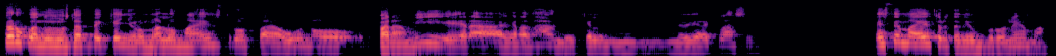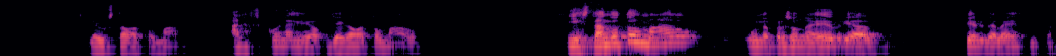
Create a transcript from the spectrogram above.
Pero cuando uno está pequeño, los malos maestros para uno, para mí era agradable que él me diera clase. Este maestro tenía un problema. Le gustaba tomar. A la escuela llegaba tomado. Y estando tomado, una persona ebria pierde la ética.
